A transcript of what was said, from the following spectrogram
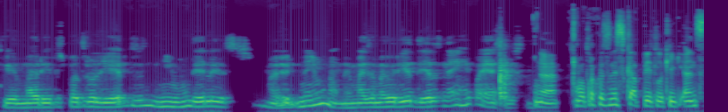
Que a maioria dos patrulheiros, nenhum deles, nenhum não, né? Mas a maioria deles nem reconhece isso. Né? É. Outra coisa nesse capítulo, que antes,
